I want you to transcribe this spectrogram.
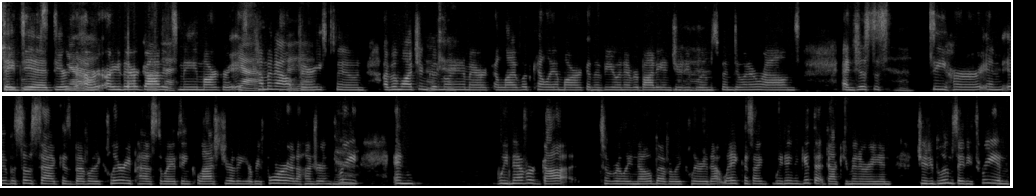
they did. Dear, yeah. are, are, you there, God? Okay. It's me, Margaret. It's yeah. coming out okay, yeah. very soon. I've been watching Good okay. Morning America live with Kelly and Mark and The View and everybody, and Judy Blume's been doing her rounds, and just to see her, and it was so sad because Beverly Cleary passed away. I think last year or the year before at 103, and we never got to really know Beverly Cleary that way because I we didn't get that documentary, and Judy Blume's 83, and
